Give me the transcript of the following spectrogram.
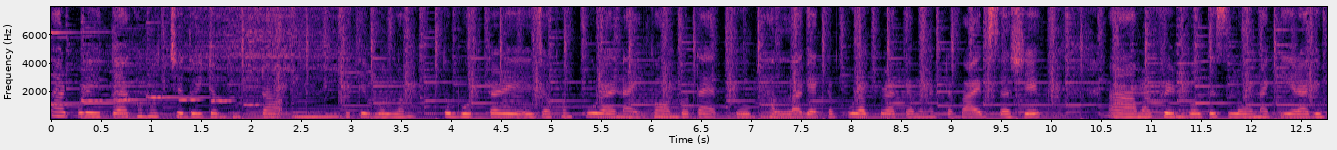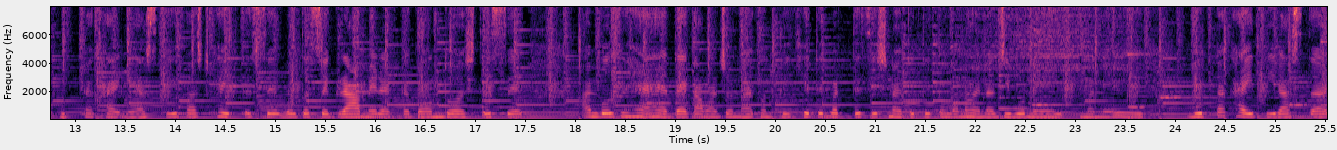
তারপরে এই তো এখন হচ্ছে দুইটা ভুট্টা দিতে বললাম। তো ভুট্টার যখন পুরায় নাই গন্ধটা এত ভালো লাগে, একটা পুরা পুরা কেমন একটা ভাইবস আসে। আমার ফ্রেন্ড বলতেছিল নাকি এর আগে ভুট্টা খায়নি আজকে ফার্স্ট খাইতেছে। বলতেছে, গ্রামের একটা গন্ধ আসতেছে। আমি বলছি হ্যাঁ হ্যাঁ দেখ, আমার জন্য এখন তুই খেতে পারতেছিস না তো তুই তো মনে হয় না জীবনে মানে এই ভুট্টা খাইতি রাস্তার।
